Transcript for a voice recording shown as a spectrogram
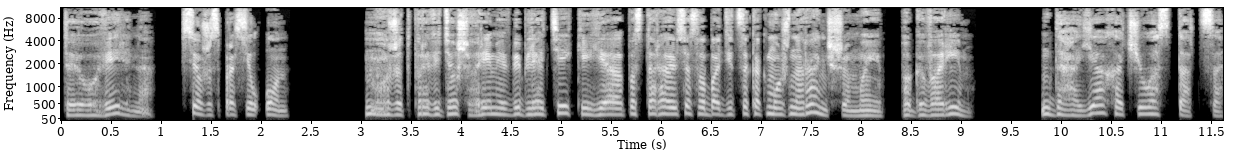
«Ты уверена?» Все же спросил он. Может, проведешь время в библиотеке? Я постараюсь освободиться как можно раньше. Мы поговорим. Да, я хочу остаться,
